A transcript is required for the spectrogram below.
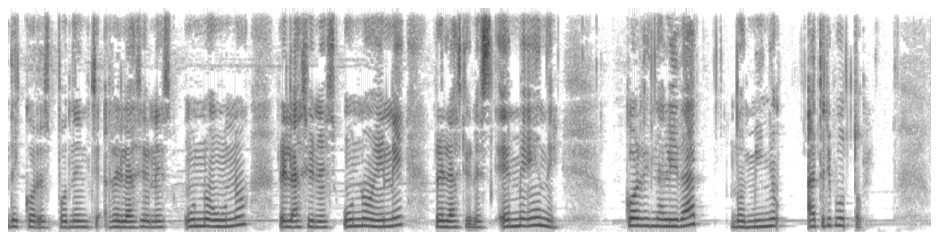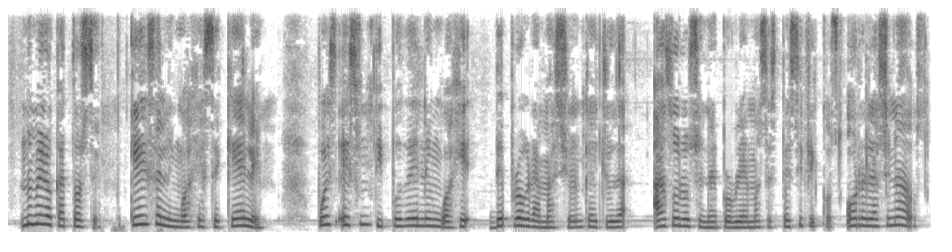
de correspondencia, relaciones 1-1, relaciones 1N, relaciones MN, coordinalidad, dominio, atributo. Número 14. ¿Qué es el lenguaje SQL? Pues es un tipo de lenguaje de programación que ayuda a solucionar problemas específicos o relacionados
